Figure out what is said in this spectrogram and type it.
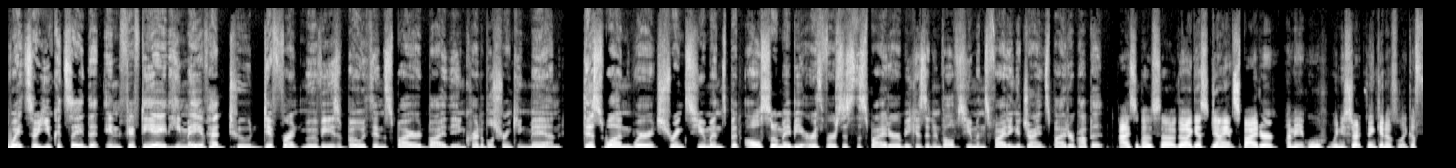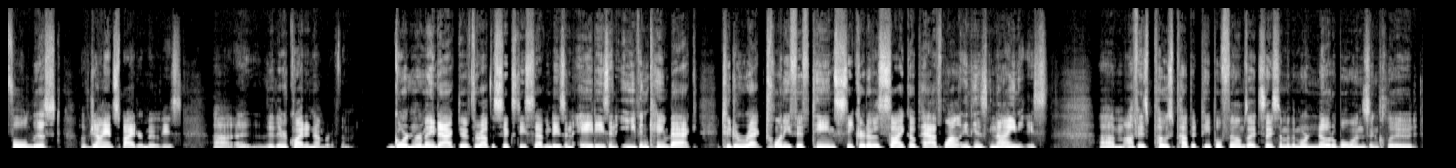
Wait, so you could say that in 58, he may have had two different movies, both inspired by The Incredible Shrinking Man. This one, where it shrinks humans, but also maybe Earth versus the Spider because it involves humans fighting a giant spider puppet. I suppose so. Though I guess Giant Spider, I mean, whew, when you start thinking of like a full list of Giant Spider movies, uh, uh there are quite a number of them. Gordon remained active throughout the 60s, 70s, and 80s, and even came back to direct 2015's Secret of a Psychopath while in his 90s. Um, of his post Puppet People films, I'd say some of the more notable ones include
